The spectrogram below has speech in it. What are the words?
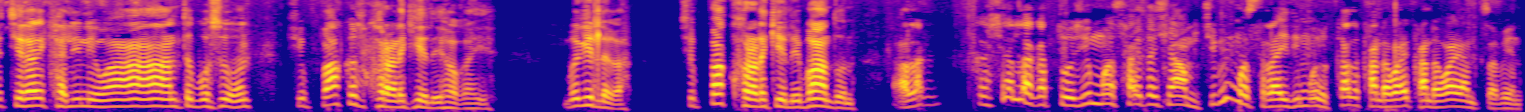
त्या चिरारी खाली निवांत बसून शे पाकच खोराड केलंय हो काही बघितलं का? शे पाक खोराड केलंय बांधून. आला कशाला का तुझी मस आहे तशी? आमची बी मस राहिली मुलका खांडवाय खांडवाय आमचा बेन.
